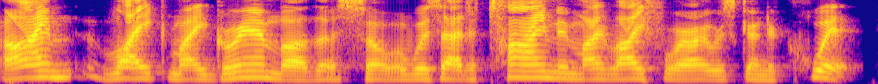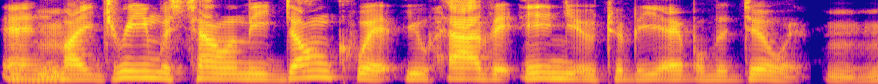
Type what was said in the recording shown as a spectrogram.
I'm like my grandmother, so it was at a time in my life where I was going to quit. And Mhm. my dream was telling me, don't quit. You have it in you to be able to do it. Mm-hmm.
